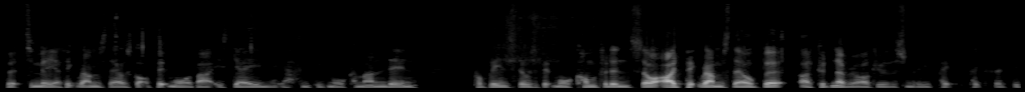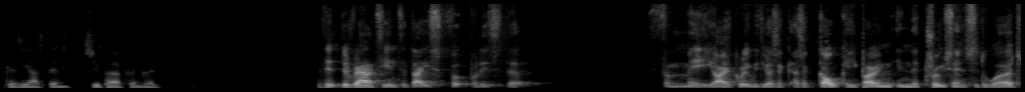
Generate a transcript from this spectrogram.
But to me, I think Ramsdale's got a bit more about his game. I think he's more commanding, probably instills a bit more confidence. So I'd pick Ramsdale, but I could never argue with somebody who picked Pickford because he has been superb for England the, the reality in today's football is that for me, I agree with you as a, as a goalkeeper in, in the true sense of the word.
